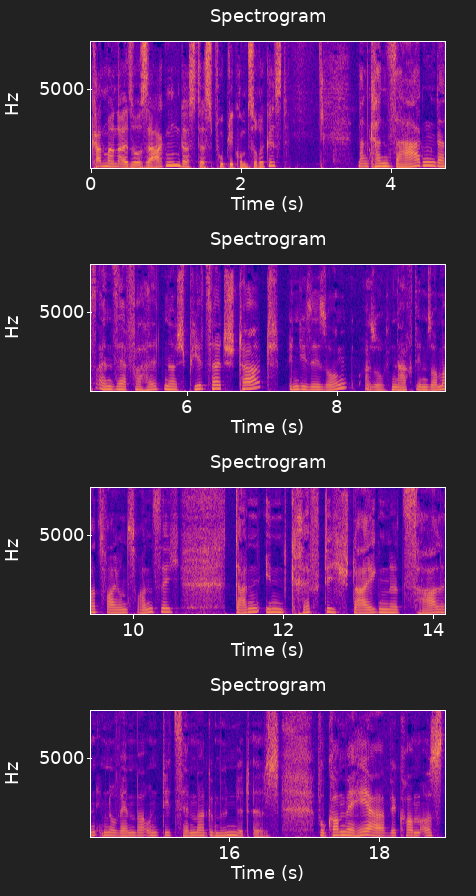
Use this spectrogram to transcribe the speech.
Kann man also sagen, dass das Publikum zurück ist? Man kann sagen, dass ein sehr verhaltener Spielzeitstart in die Saison, also nach dem Sommer 22, dann in kräftig steigende Zahlen im November und Dezember gemündet ist. Wo kommen wir her? Wir kommen aus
